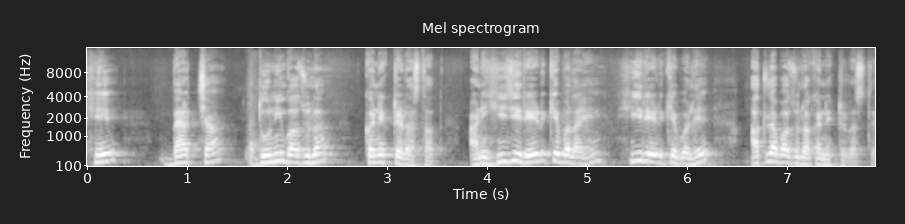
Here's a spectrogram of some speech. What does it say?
हे बॅटच्या दोन्ही बाजूला कनेक्टेड असतात. आणि ही जी रेड केबल आहे ही रेड केबल हे आतल्या बाजूला कनेक्टेड असते.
